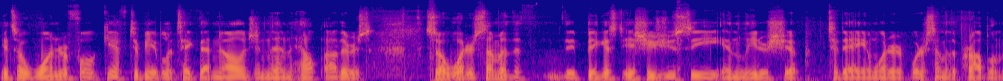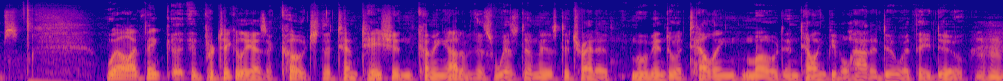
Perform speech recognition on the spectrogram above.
it's a wonderful gift to be able to take that knowledge and then help others so what are some of the the biggest issues you see in leadership today and what are what are some of the problems well, I think, uh, particularly as a coach, the temptation coming out of this wisdom is to try to move into a telling mode and telling people how to do what they do. Mm-hmm.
